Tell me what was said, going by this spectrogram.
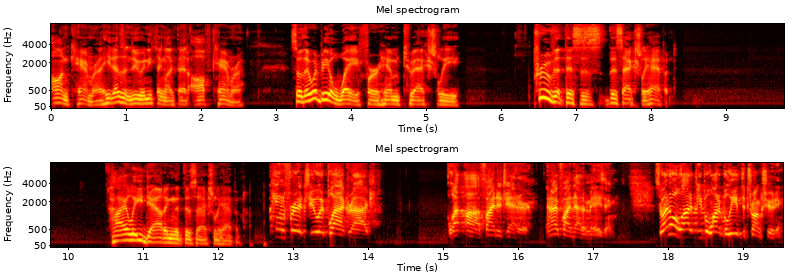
on camera. He doesn't do anything like that off camera. So there would be a way for him to actually prove that this is this actually happened highly doubting that this actually happened. Looking for a Jew at BlackRock, uh, find a janitor, and I find that amazing. So I know a lot of people want to believe the Trump shooting.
